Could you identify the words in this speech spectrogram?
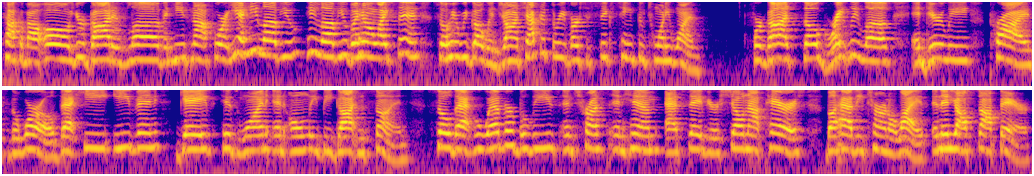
talk about, oh, your God is love and he's not for it. Yeah, he love you. He love you, but he don't like sin. So here we go in John chapter 3, verses 16 through 21. For God so greatly loved and dearly prized the world that he even gave his one and only begotten Son, so that whoever believes and trusts in him as Savior shall not perish, but have eternal life. And then y'all stop there.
